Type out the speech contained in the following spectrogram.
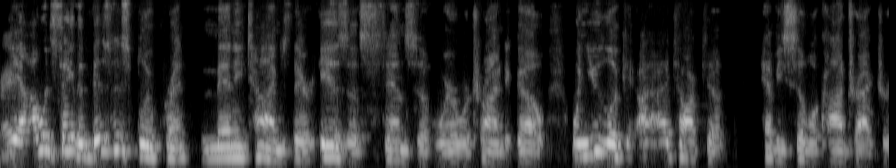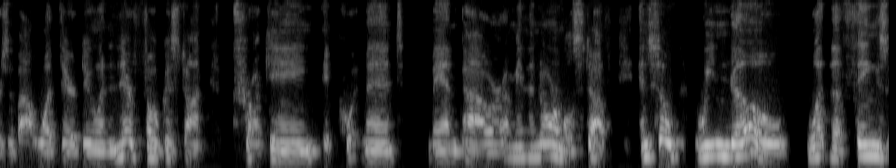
right? yeah, I would say the business blueprint. Many times there is a sense of where we're trying to go. When you look, I, I talk to heavy civil contractors about what they're doing, and they're focused on trucking, equipment, manpower. I mean, the normal stuff. And so we know what the things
